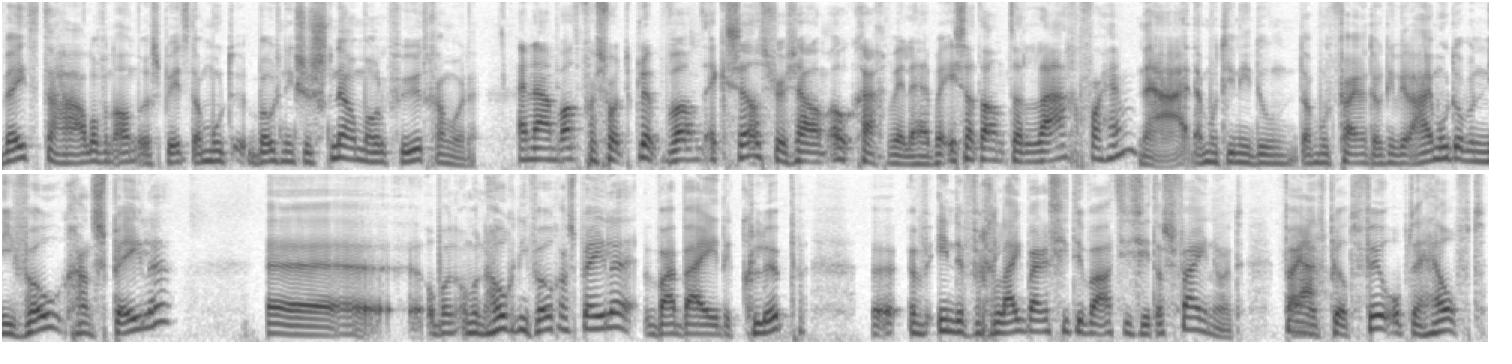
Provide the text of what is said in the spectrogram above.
weet te halen of een andere spits, dan moet Bozeniek zo snel mogelijk verhuurd gaan worden. En aan wat voor soort club? Want Excelsior zou hem ook graag willen hebben. Is dat dan te laag voor hem? Nou, dat moet hij niet doen. Dat moet Feyenoord ook niet willen. Hij moet op een niveau gaan spelen. Uh, op, een, op een hoog niveau gaan spelen. Waarbij de club uh, in de vergelijkbare situatie zit als Feyenoord. Feyenoord ja. speelt veel op de helft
